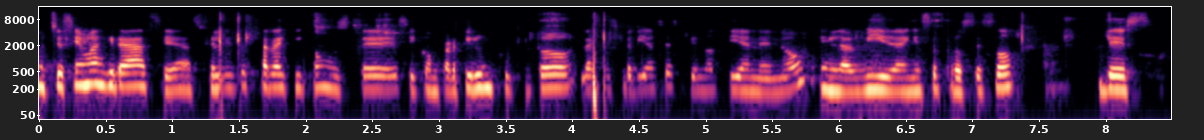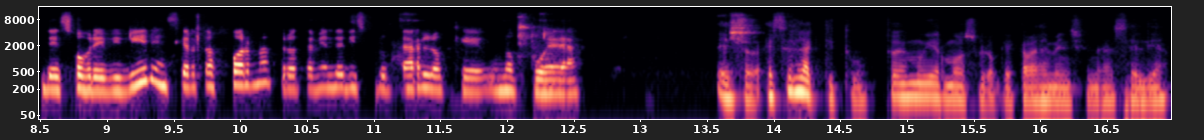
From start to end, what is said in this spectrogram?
Muchísimas gracias. Feliz de estar aquí con ustedes y compartir un poquito las experiencias que uno tiene, ¿no? En la vida, en ese proceso de, de sobrevivir en cierta forma, pero también de disfrutar lo que uno pueda. Eso, esa es la actitud. Eso es muy hermoso lo que acabas de mencionar, Celia.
